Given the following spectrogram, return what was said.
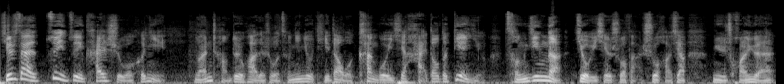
其实，在最最开始我和你暖场对话的时候，我曾经就提到我看过一些海盗的电影，曾经呢就有一些说法说好像女船员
